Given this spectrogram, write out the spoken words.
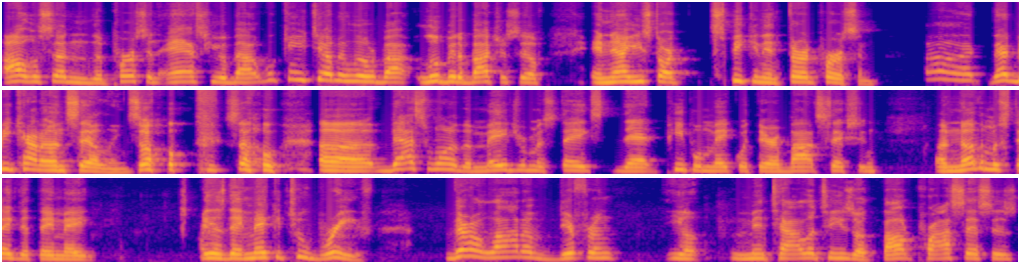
All of a sudden, the person asks you about, well, can you tell me a little about a little bit about yourself? And now you start speaking in third person uh, that'd be kind of unsettling. So, so uh, that's one of the major mistakes that people make with their about section. Another mistake that they make is they make it too brief. There are a lot of different, you know, mentalities or thought processes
